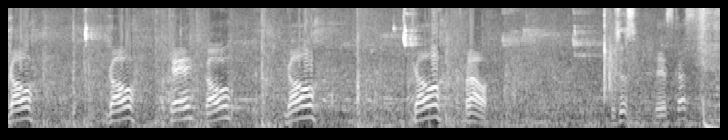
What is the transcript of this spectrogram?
go, go. Okay, go, go, go. Bravo. Viskas? Viskas.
